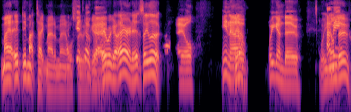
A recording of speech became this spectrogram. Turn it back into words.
Matt, it, it might take Matt a minute. We'll see. It's we got. okay. There we go. There it is. See, look. Hell, you know, Yeah. what are you going to do? What are you I gonna mean, do?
